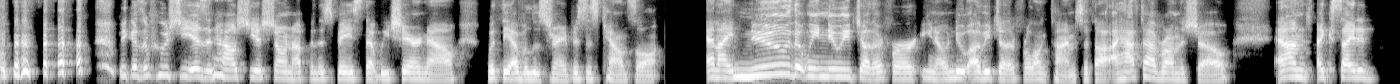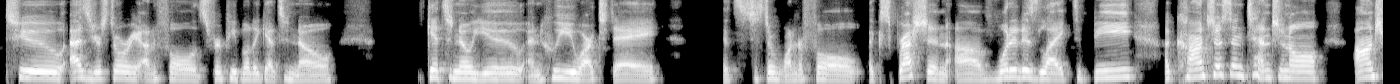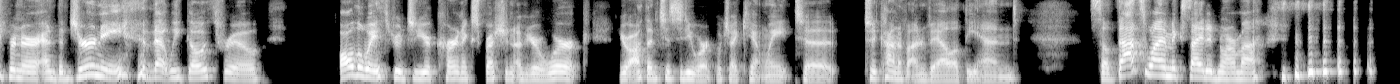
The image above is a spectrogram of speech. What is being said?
because of who she is and how she has shown up in the space that we share now with the Evolutionary Business Council. And I knew that we knew each other for, you know, knew of each other for a long time. So I thought I have to have her on the show. And I'm excited to, as your story unfolds, for people to get to know, get to know you and who you are today it's just a wonderful expression of what it is like to be a conscious, intentional entrepreneur and the journey that we go through all the way through to your current expression of your work, your authenticity work, which I can't wait to to kind of unveil at the end. So that's why I'm excited, Norma.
